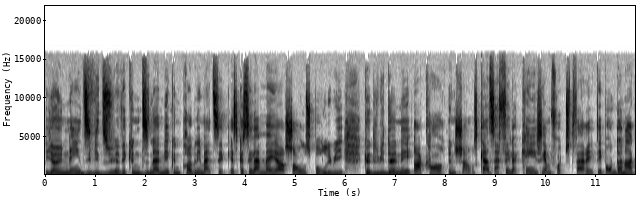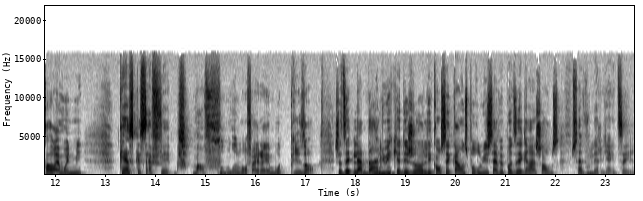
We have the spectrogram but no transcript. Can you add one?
il y a un individu avec une dynamique, une problématique. Est-ce que c'est la meilleure chose pour lui que de lui donner encore une chance? Quand ça fait la quinzième fois que tu te fais arrêter, puis on te donne encore un mois et demi. Qu'est-ce que ça fait? Je m'en fous, moi, je vais faire un mois de prison. Je veux dire, là-dedans, lui qui a déjà les conséquences pour lui, ça ne veut pas dire grand-chose. Ça voulait rien dire.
